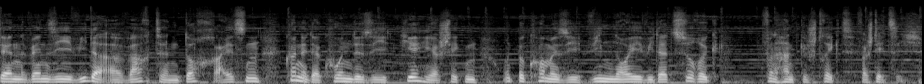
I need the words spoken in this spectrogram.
denn wenn sie wieder erwarten doch reißen, könne der Kunde sie hierher schicken und bekomme sie wie neu wieder zurück. Von Hand gestrickt, versteht sich.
